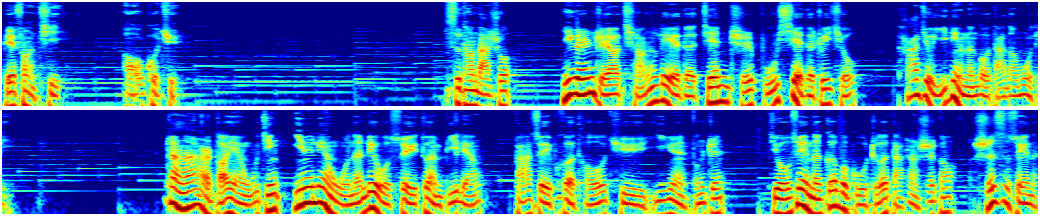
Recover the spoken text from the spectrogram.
别放弃，熬过去。斯汤达说：“一个人只要强烈的坚持、不懈的追求，他就一定能够达到目的。”《战狼二》导演吴京因为练武呢，六岁断鼻梁，八岁破头去医院缝针，九岁呢胳膊骨折打上石膏，十四岁呢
